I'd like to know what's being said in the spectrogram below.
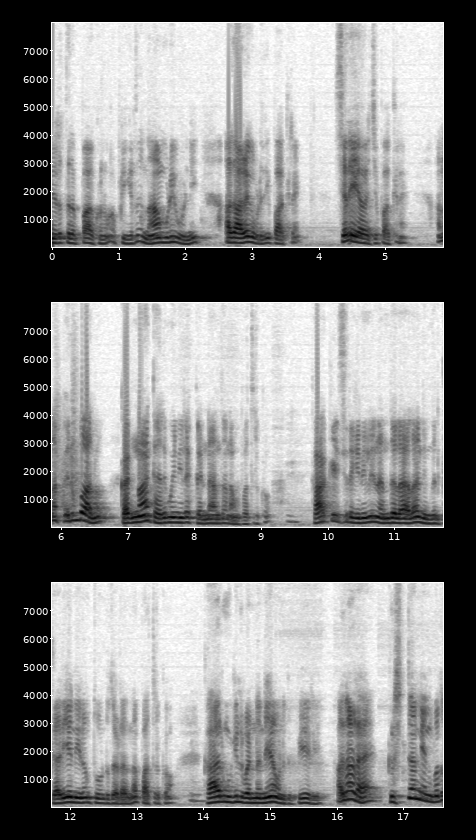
நிறத்தில் பார்க்கணும் அப்படிங்கிறத நான் முடிவு பண்ணி அதை அழகுபடுத்தி பார்க்குறேன். சிலையை வச்சு பார்க்குறேன். ஆனால் பெரும்பாலும் கண்ணா கருமை நிற கண்ணான்னு தான் நம்ம பார்த்துருக்கோம். காக்கை சிறகினிலே நந்தலாலா இந்த கரிய நிறம் தோன்றுதடான்னு தான் பார்த்துருக்கோம். கார்முகில் வண்ணனே அவனுக்கு பேர். அதனால் கிருஷ்ணன் என்பது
